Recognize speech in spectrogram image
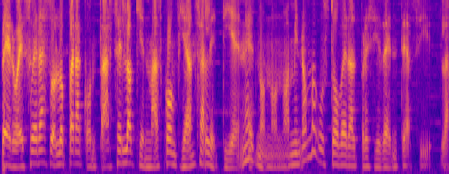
Pero eso era solo para contárselo a quien más confianza le tienes. No, no, no. A mí no me gustó ver al presidente así, la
